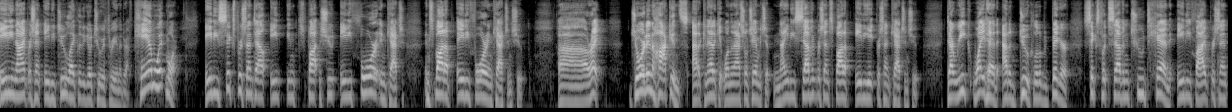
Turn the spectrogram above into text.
89%, 82, likely to go two or three in the draft. Cam Whitmore, 86 percentile, 8 in spot and shoot, 84 in catch, and spot up, 84 in catch and shoot. Uh, all right. Jordan Hawkins out of Connecticut won the national championship. 97% spot up, 88% catch and shoot. Dariq Whitehead out of Duke, a little bit bigger, six foot seven, 210, 85%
